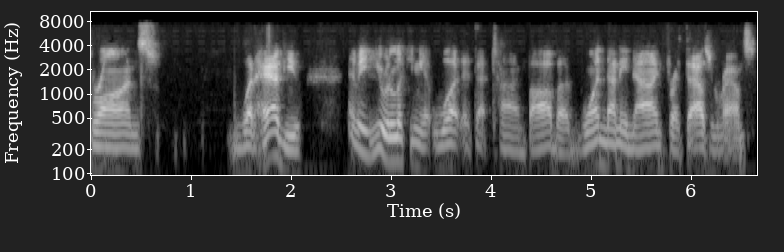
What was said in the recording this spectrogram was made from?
bronze, what have you. I mean, you were looking at what at that time, Bob? A 199 for a thousand rounds.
